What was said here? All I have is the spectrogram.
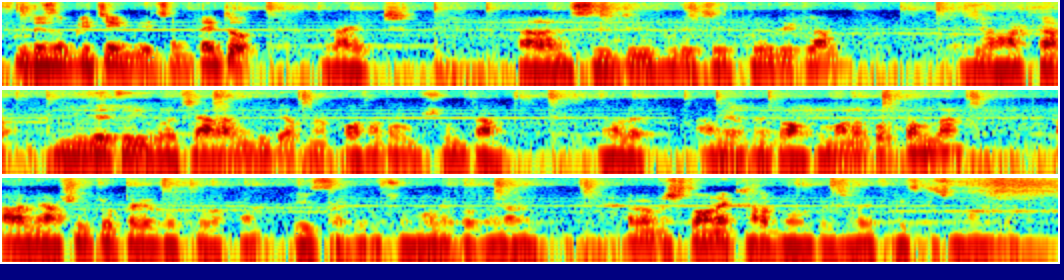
ফুটেজ আপনি চেক দিয়েছেন তাই তো? রাইট। আর আমি সিসিটিভি ফুটেজ চেক করে দেখলাম যে হারটা নিজে চুরি করেছে। আর আমি যদি আপনার কথা তখন শুনতাম তাহলে আমি আপনাকে অপমানও করতাম না আর আমি আসল চোখটাকে ধরতে পারতাম। প্লিজ আপনি কিছু মনে করবেন না। আমি আমি আপনার সাথে অনেক খারাপ ব্যবহার করছি ভাই প্লিজ কিছু মনে করবেন না।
